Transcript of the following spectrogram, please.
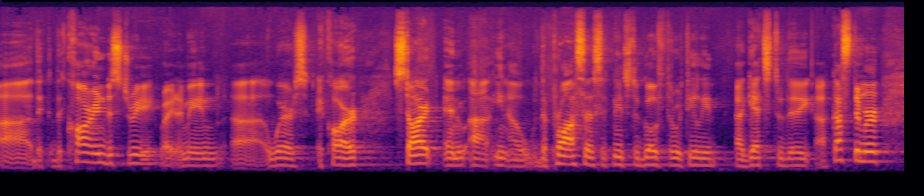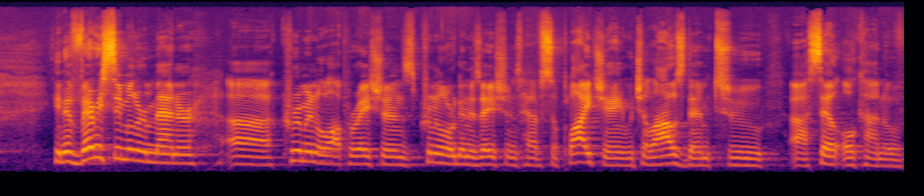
uh, the, the, car industry, right? I mean, uh, where's a car start and, uh, you know, the process it needs to go through till it uh, gets to the uh, customer. In a very similar manner, uh, criminal operations, criminal organizations have supply chain, which allows them to sell all kind of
